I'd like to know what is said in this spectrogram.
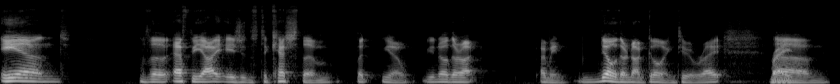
and the FBI agents to catch them. But you know, you know they're not. I mean, no, they're not going to, right? Right. Um,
